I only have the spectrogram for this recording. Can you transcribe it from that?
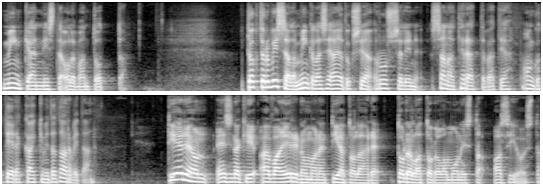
minkään niistä olevan totta. Dr. Vissala, minkälaisia ajatuksia Russellin sanat herättävät ja onko tiede kaikki mitä tarvitaan? Tiede on ensinnäkin aivan erinomainen tietolähde todella todella monista asioista.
